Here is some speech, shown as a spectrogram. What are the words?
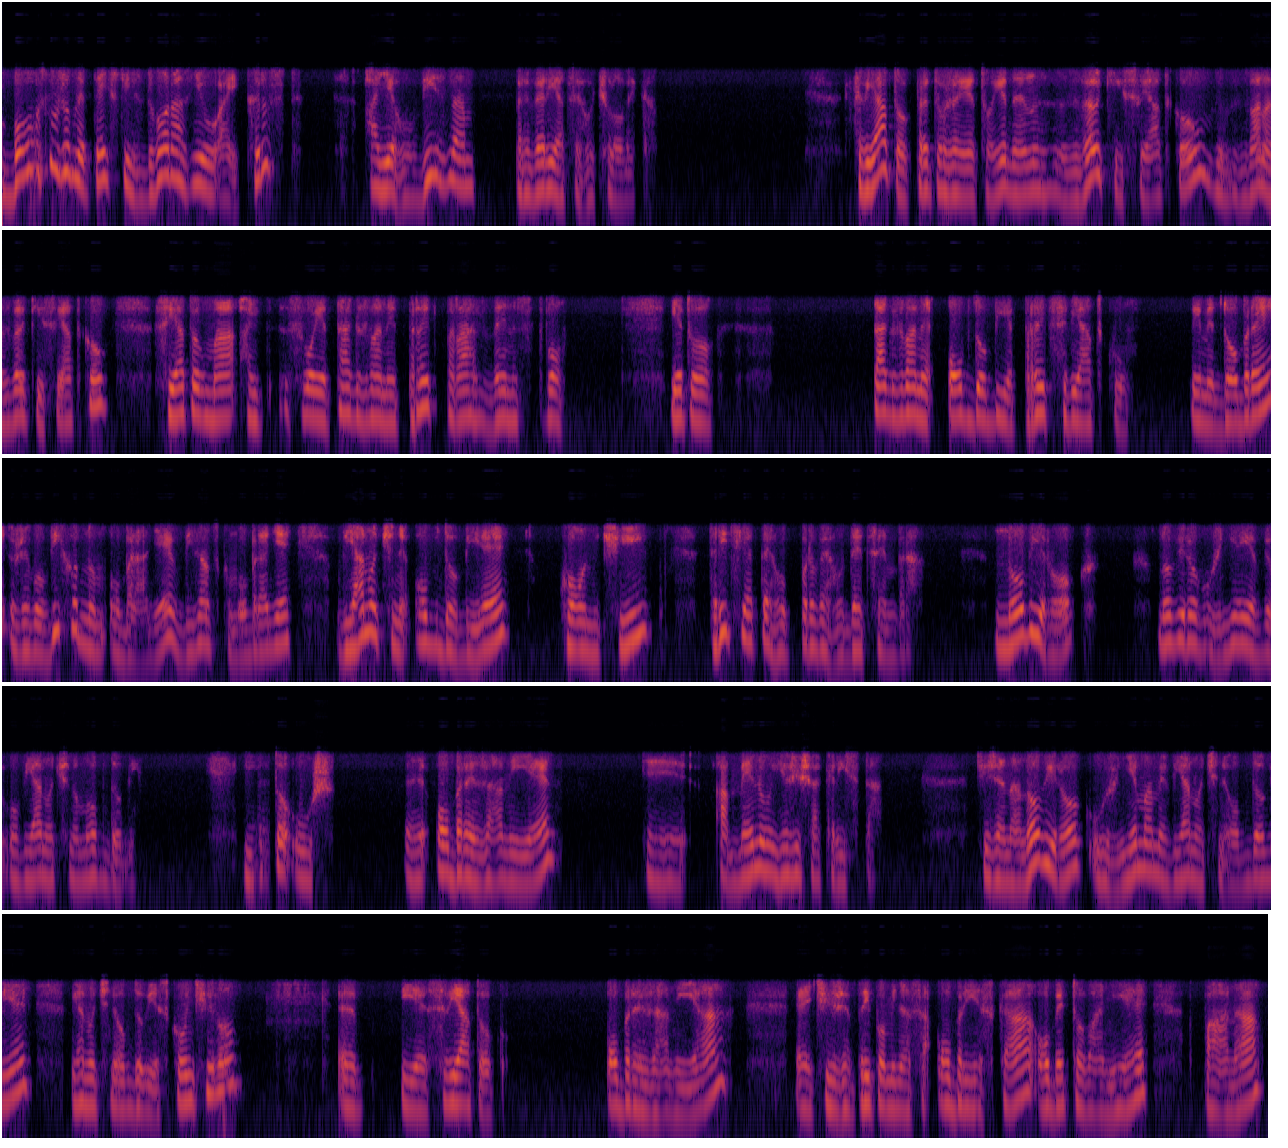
Bohoslužobné texty zdôrazňujú aj krst a jeho význam pre veriaceho človeka. Sviatok, pretože je to jeden z veľkých sviatkov, z 12 veľkých sviatkov, sviatok má aj svoje tzv. predprazdenstvo. Je to tzv. obdobie predsviatku. Vieme dobre, že vo východnom obrade, v byzantskom obrade, vianočné obdobie končí 31. decembra. Nový rok, nový rok už nie je vo vianočnom období. Je to už e, obrezanie e, a meno Ježiša Krista. Čiže na nový rok už nemáme vianočné obdobie. Vianočné obdobie skončilo. E, je sviatok obrezania, čiže pripomína sa obriezka, obetovanie pána.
